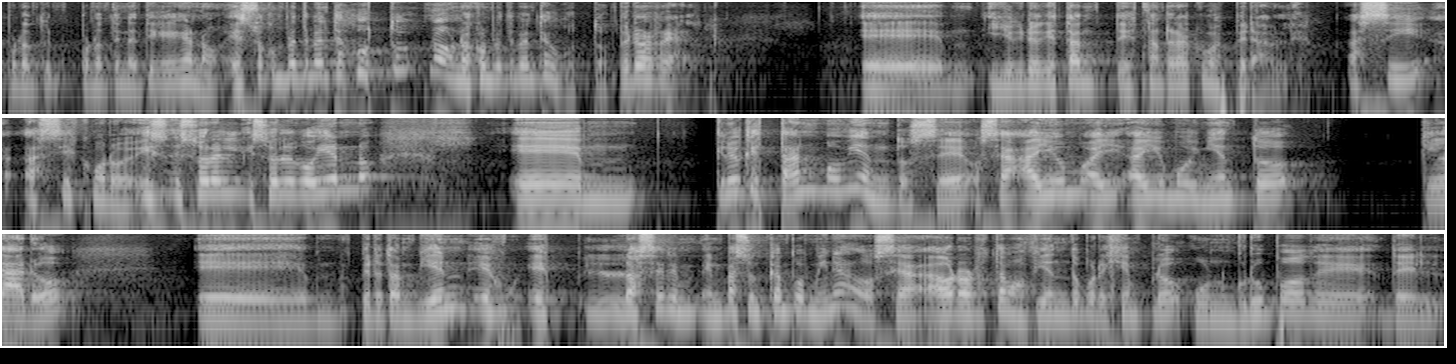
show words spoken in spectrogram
por, una alternativa que ganó. ¿Eso es completamente justo? No, no es completamente justo, pero es real. Eh, y yo creo que es tan, es tan real como esperable. Así, así es como lo veo. Y sobre el, sobre el gobierno, eh, creo que están moviéndose. O sea, hay un, hay, hay un movimiento claro eh, pero también es, lo hacen en, base a un campo minado. O sea, ahora estamos viendo, por ejemplo, un grupo del,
